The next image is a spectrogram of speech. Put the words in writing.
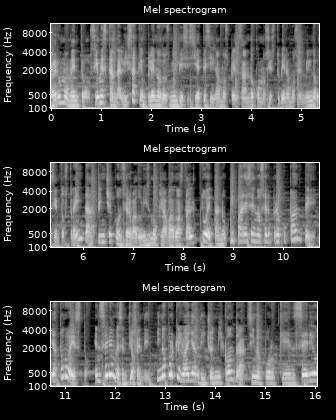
A ver un momento, sí me escandaliza que en pleno 2017 sigamos pensando como si estuviéramos en 1930. Pinche conservadurismo clavado hasta el tuétano y parece no ser preocupante. Y a todo esto, en serio me sentí ofendido. Y no porque lo hayan dicho en mi contra, sino porque en serio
